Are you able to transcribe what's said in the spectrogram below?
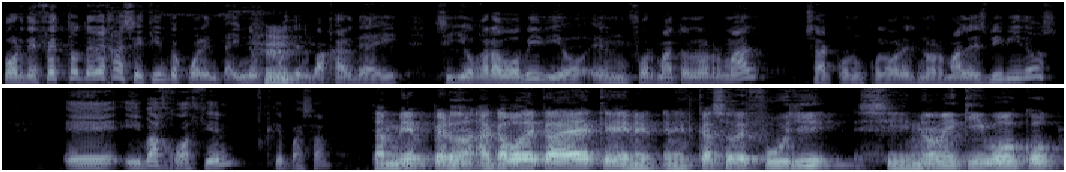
por defecto te deja 640 y no Hmm. puedes bajar de ahí. Si yo grabo vídeo en un formato normal, o sea, con colores normales vívidos, eh, y bajo a 100, ¿qué pasa? También, perdón, acabo de caer que en el, en el caso de Fuji, si no me equivoco,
